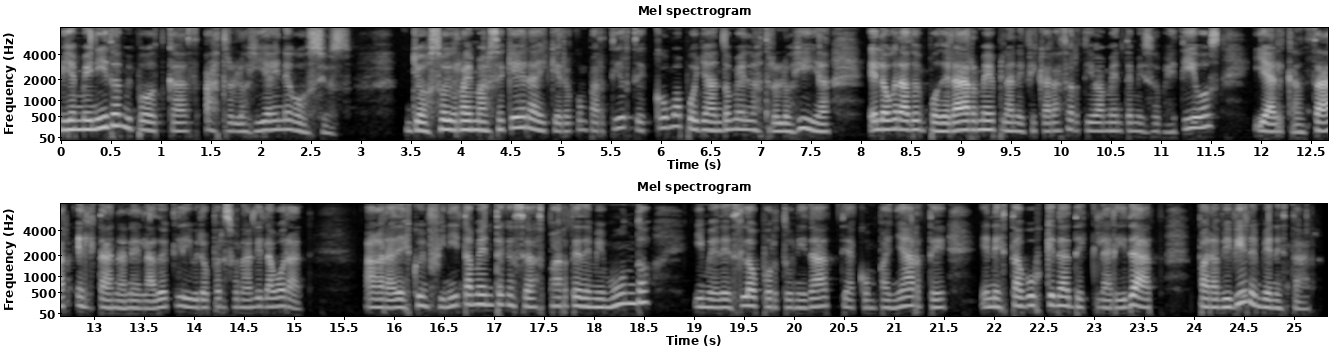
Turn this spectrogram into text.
Bienvenido a mi podcast Astrología y Negocios. Yo soy Raymar Sequera y quiero compartirte cómo apoyándome en la astrología he logrado empoderarme, planificar asertivamente mis objetivos y alcanzar el tan anhelado equilibrio personal y laboral. Agradezco infinitamente que seas parte de mi mundo y me des la oportunidad de acompañarte en esta búsqueda de claridad para vivir en bienestar.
